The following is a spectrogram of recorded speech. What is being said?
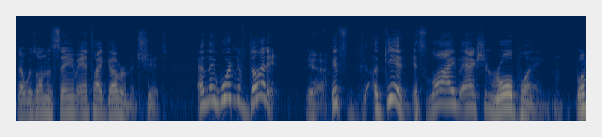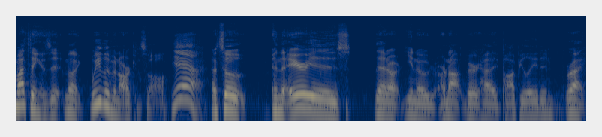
That was on the same anti government shit. And they wouldn't have done it. Yeah. It's again, it's live action role playing. Well, my thing is it like we live in Arkansas. Yeah. And so in the areas that are, you know, are not very highly populated. Right.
